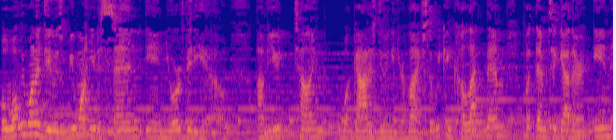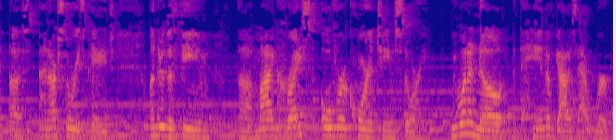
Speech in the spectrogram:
Well, what we want to do is we want you to send in your video of you telling what God is doing in your life so we can collect them, put them together in us and our stories page under the theme uh, my Christ over quarantine story. We want to know that the hand of God is at work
